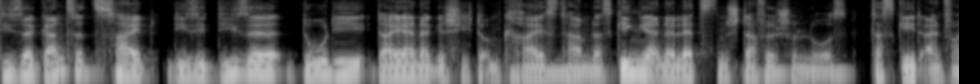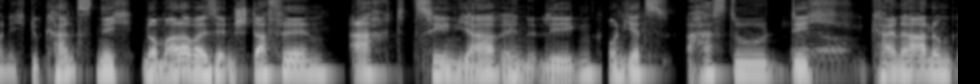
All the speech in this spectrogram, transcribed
Diese ganze Zeit, die sie diese Dodi-Diana-Geschichte umkreist haben, das ging ja in der letzten Staffel schon los. Das geht einfach nicht. Du kannst nicht normalerweise in Staffeln acht, zehn Jahre hinlegen und jetzt hast du dich, keine Ahnung,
